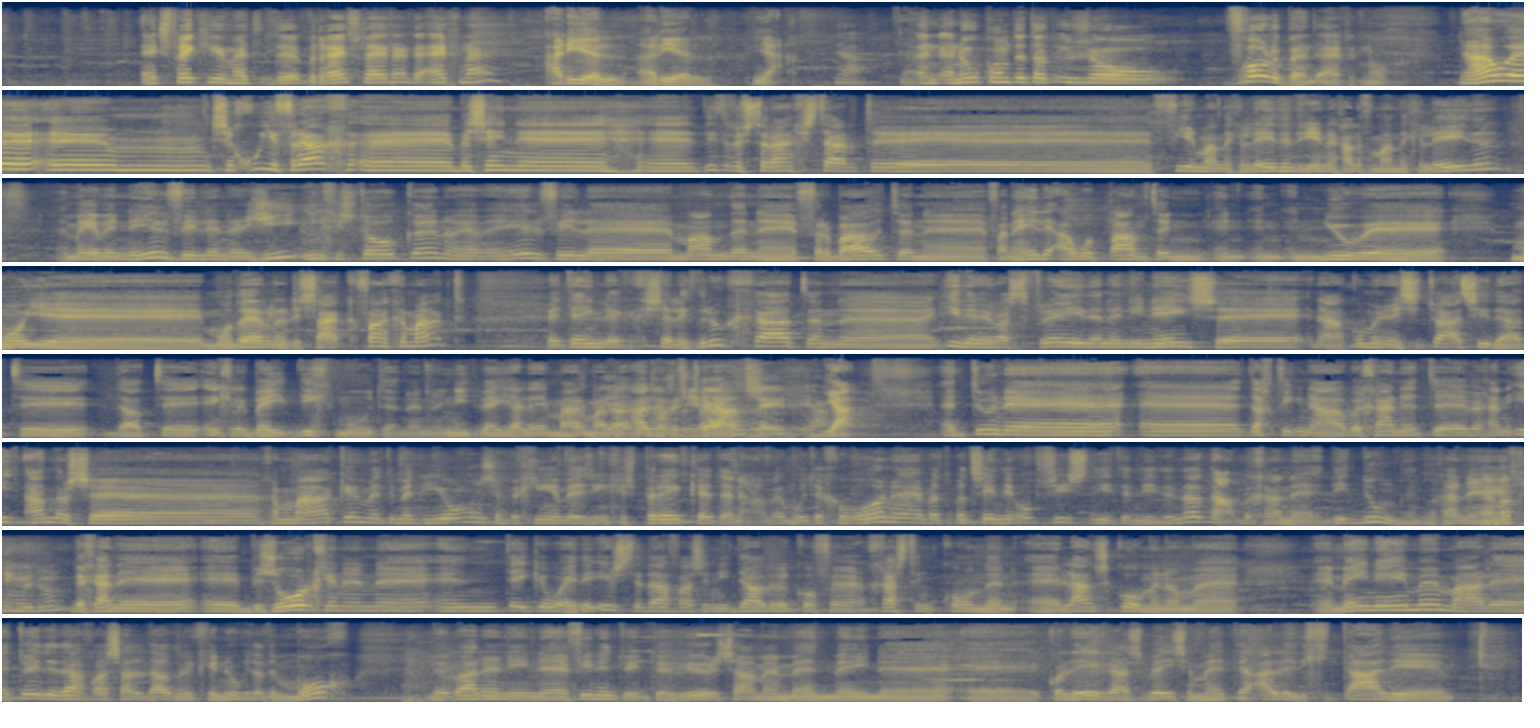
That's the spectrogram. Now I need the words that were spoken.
En ik spreek hier met de bedrijfsleider, de eigenaar. Ariel, Ariel, ja. Ja. Ja. En, en hoe komt het dat u zo vrolijk bent eigenlijk nog? Nou, eh, ehm, het is een goede vraag. Eh, we zijn eh, eh, dit restaurant gestart vier maanden geleden, drieënhalf maanden geleden. En we hebben heel veel energie ingestoken. We hebben heel veel maanden eh, verbouwd. En van hele oude pand een, nieuwe, mooie, modernere zaak van gemaakt. Uiteindelijk gezellig druk gehad en eh, iedereen was tevreden. En ineens eh nou, komen we in een situatie dat, eh, dat eigenlijk bij dicht moeten. En niet wij alleen maar, maar ja, alle restaurants. geleden. Ja. Ja. En toen eh, eh, dacht ik, nou, we gaan het eh, we gaan iets anders gaan maken met, met de jongens. En we gingen best in gesprek. En, nou, we moeten gewoon, wat, wat zijn de opties, dit en dit en dat. Nou, we gaan dit doen. En we gaan, En wat ging u doen? we gaan bezorgen en, en takeaway. De eerste dag was het niet duidelijk of gasten konden langskomen om meenemen. Maar de tweede dag was al duidelijk genoeg dat het mocht. We waren in eh, 24 uur samen met mijn eh, eh, collega's bezig met eh, alle digitale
